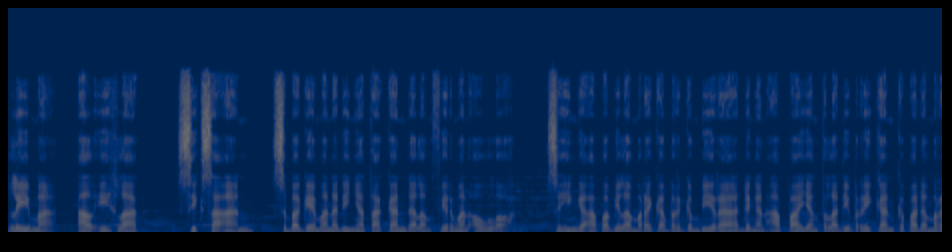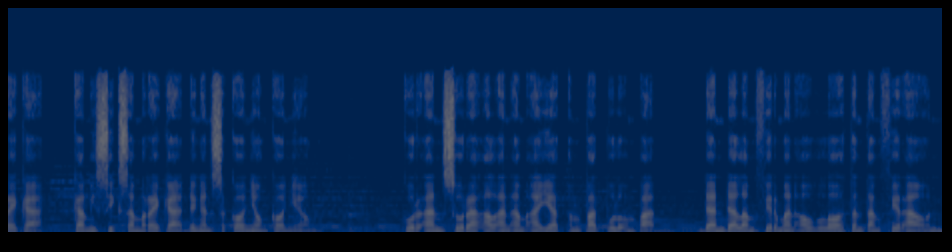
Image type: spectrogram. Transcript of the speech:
5. Al-Ihlak, siksaan, sebagaimana dinyatakan dalam firman Allah, sehingga apabila mereka bergembira dengan apa yang telah diberikan kepada mereka, kami siksa mereka dengan sekonyong-konyong. Quran Surah Al-An'am ayat 44 Dan dalam firman Allah tentang Fir'aun,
